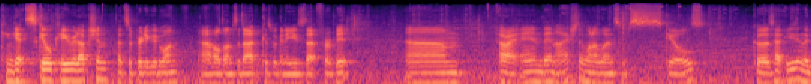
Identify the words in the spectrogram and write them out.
can get skill Ki reduction, that's a pretty good one. Uh, hold on to that because we're going to use that for a bit. Um, Alright, and then I actually want to learn some skills because using the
